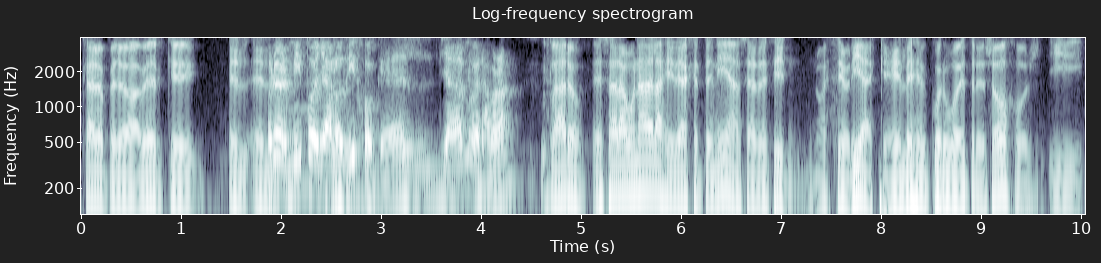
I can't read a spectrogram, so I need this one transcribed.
Claro, pero a ver, que... El, Pero él mismo ya lo dijo, que él ya no era Bran. Claro, esa era una de las ideas que tenía. O sea, es decir, no es teoría, es que él es el cuervo de tres ojos. Y,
